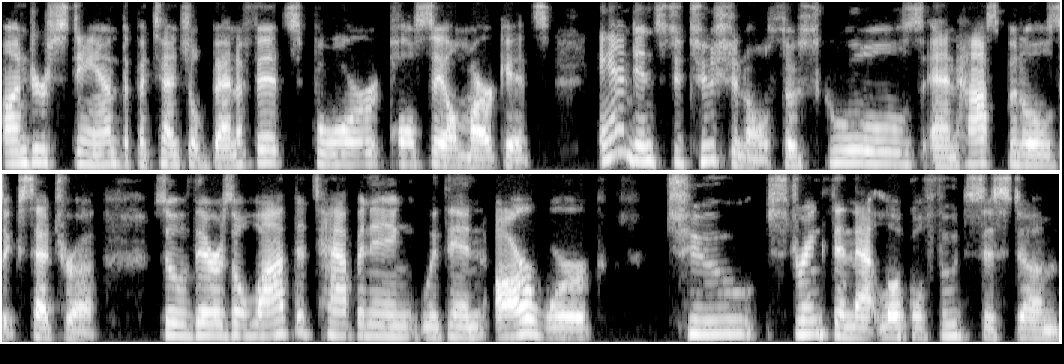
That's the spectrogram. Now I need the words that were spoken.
understand the potential benefits for wholesale markets and institutional so schools and hospitals etc so there's a lot that's happening within our work to strengthen that local food system.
